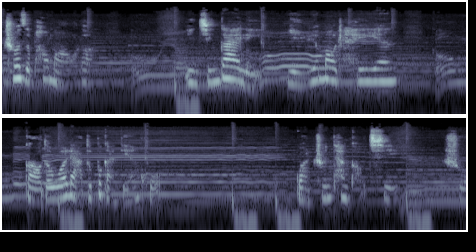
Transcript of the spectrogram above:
车子抛锚了，引擎盖里隐约冒着黑烟，搞得我俩都不敢点火。管春叹口气说：“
